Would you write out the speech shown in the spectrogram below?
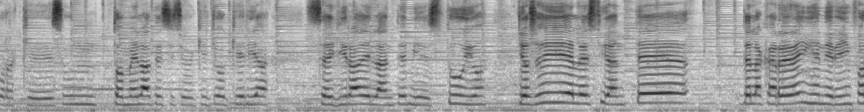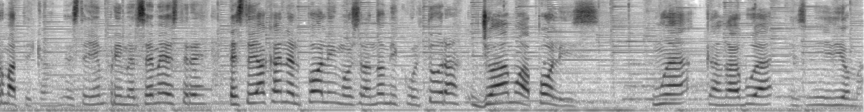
porque es un, tomé la decisión que yo quería seguir adelante mi estudio. Yo soy el estudiante de la carrera de Ingeniería Informática. Estoy en primer semestre. Estoy acá en el Poli mostrando mi cultura. Yo amo a Polis. Mua Kangabua es mi idioma.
